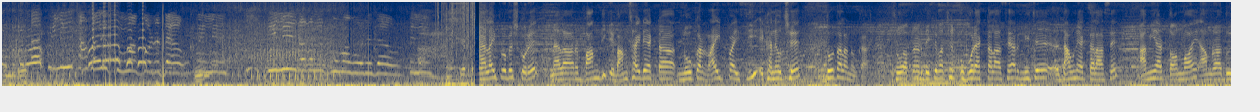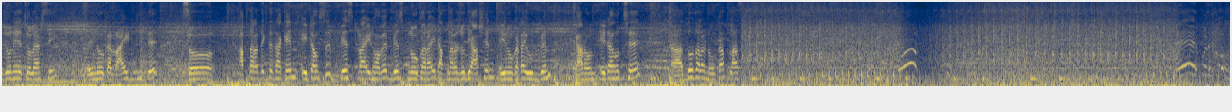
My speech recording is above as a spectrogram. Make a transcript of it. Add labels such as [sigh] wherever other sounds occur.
বন্ধুদের প্লিজ আমাকে ক্ষমা করে দাও প্লিজ প্লিজ আমাকে ক্ষমা করে দাও প্লিজ মেলায় প্রবেশ করে মেলার বাম দিকে বাম সাইডে একটা নৌকার রাইড পাইছি। এখানে হচ্ছে দোতলা নৌকা। সো আপনারা দেখতে পাচ্ছেন উপরে একতলা আছে আর নিচে ডাউনে একতলা আছে। আমি আর তন্ময় আমরা দুজনে চলে আসছি এই নৌকার রাইড নিতে। সো আপনারা দেখতে থাকেন এটা হচ্ছে বেস্ট রাইড হবে বেস্ট নৌকা রাইড আপনারা যদি আসেন এই নৌকাটাই উঠবেন। কারণ এটা হচ্ছে দোতলা নৌকা প্লাস প্লিজ আমাকে ক্ষমা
